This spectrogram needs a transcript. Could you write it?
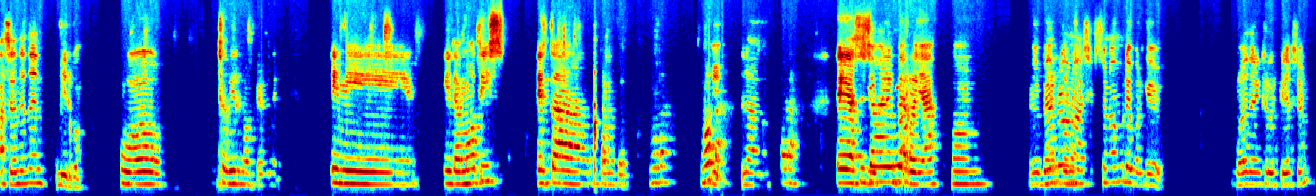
ascendente en Virgo. Wow, mucho Virgo. Y mi. Y la Motis, espérate, ¿Mota? ¿Mota? La-. Eh, así se llama mi perro- ya. Mi perro, no voy a decir su nombre porque voy a tener que la explicación.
